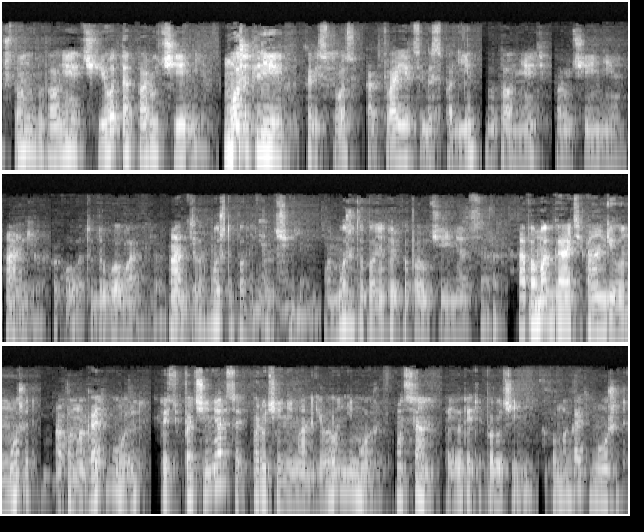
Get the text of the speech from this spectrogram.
что он выполняет чье-то поручение. Может ли Христос, как Творец и Господин, выполнять поручение ангела, какого-то другого ангела. Ангела может выполнять Нет, поручение? Он может выполнять только поручение Отца. А помогать ангелу он может? А помогать может. То есть подчиняться поручениям ангела он не может. Он сам дает эти поручения. А помогать может.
